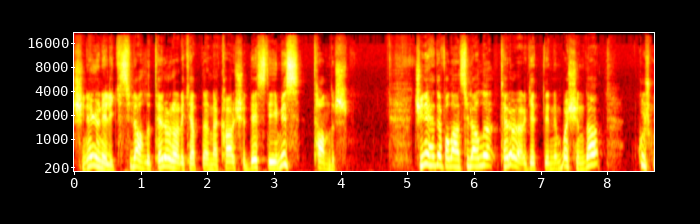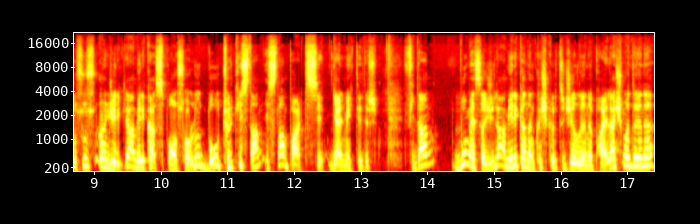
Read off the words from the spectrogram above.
Çin'e yönelik silahlı terör harekatlarına karşı desteğimiz tamdır. Çin'i hedef alan silahlı terör hareketlerinin başında kuşkusuz öncelikle Amerika sponsorlu Doğu Türkistan İslam Partisi gelmektedir. Fidan bu mesajıyla Amerika'nın kışkırtıcılığını paylaşmadığını,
